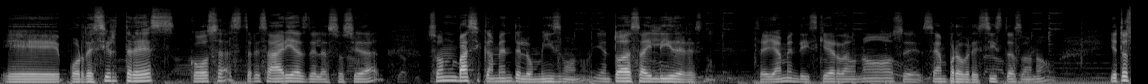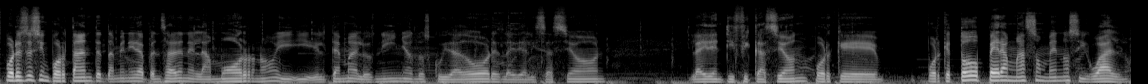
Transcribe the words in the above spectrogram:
eh, por decir tres cosas, tres áreas de la sociedad, son básicamente lo mismo, ¿no? Y en todas hay líderes, ¿no? Se llamen de izquierda o no, se- sean progresistas o no. Y entonces por eso es importante también ir a pensar en el amor, ¿no? Y, el tema de los niños, los cuidadores, la idealización, la identificación, porque, porque todo opera más o menos igual, ¿no?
